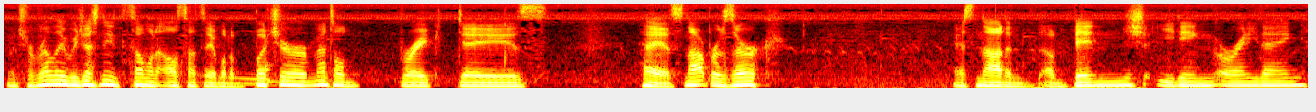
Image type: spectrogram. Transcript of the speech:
Which really, we just need someone else that's able to butcher. Mental break days. Hey, it's not berserk. It's not a, a binge eating or anything.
